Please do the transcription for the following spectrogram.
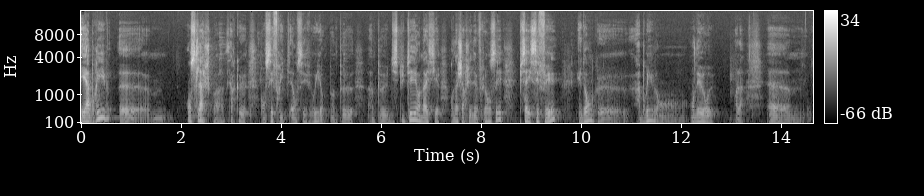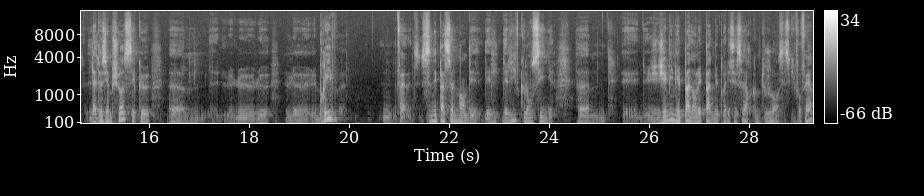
Et à Brive, euh, on se lâche, quoi. C'est-à-dire qu'on s'est frité, on s'est, oui, un, peu, un peu disputé, on a, on a cherché d'influencer, puis ça, il s'est fait, et donc, euh, à Brive, on, est heureux. Voilà. la deuxième chose, c'est que le, le, Brive ce n'est pas seulement des, livres que l'on signe. Euh, j'ai mis mes pas dans les pas de mes prédécesseurs, comme toujours, c'est ce qu'il faut faire,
